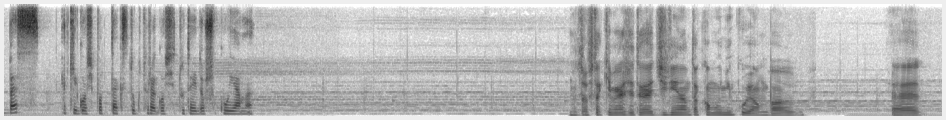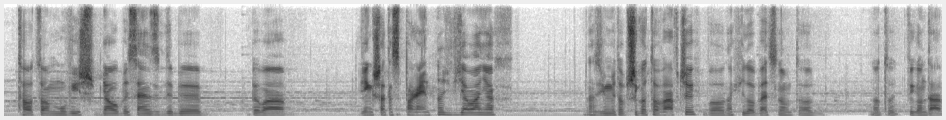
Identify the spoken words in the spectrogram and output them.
bez jakiegoś podtekstu, którego się tutaj doszukujemy. No to w takim razie trochę dziwnie nam to komunikują, bo e, to, co mówisz, miałoby sens, gdyby była większa transparentność w działaniach, nazwijmy to przygotowawczych, bo na chwilę obecną to, no to wygląda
